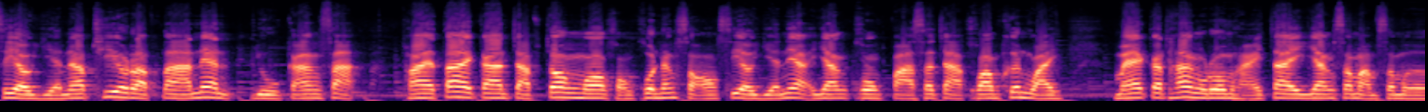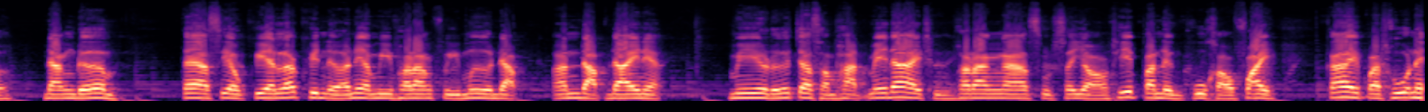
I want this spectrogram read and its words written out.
เสี่ยวเหยียนนะครับที่หลับตาแน่นอยู่กลางสระภายใต้การจับจ้องมองของคนทั้งสองเสี่ยวเหยียนเนี่ยยังคงปราศจากความเคลื่อนไหว แม้กระทั่งลมหายใจยังสม่ำเสมอ ดังเดิม แต่เสี่ยวเกวียนและควินเอ๋อเนี่ยมีพลังฝีมือดับอันดับใดเนี่ยมีหรือจะสัมผัสไม่ได้ถึงพลังงานสุดสยองที่ประหนึ่งภูเขาไฟ ใกล้ประทุใน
